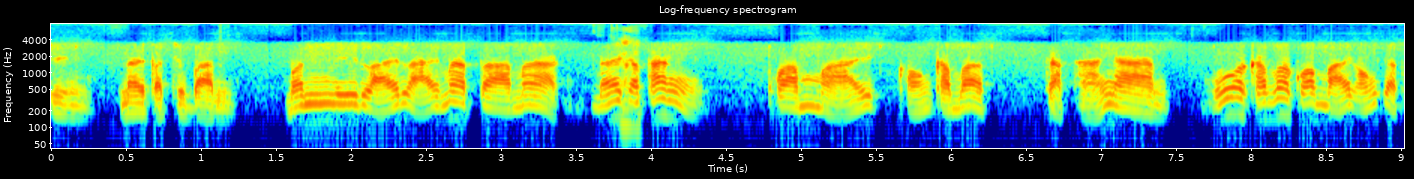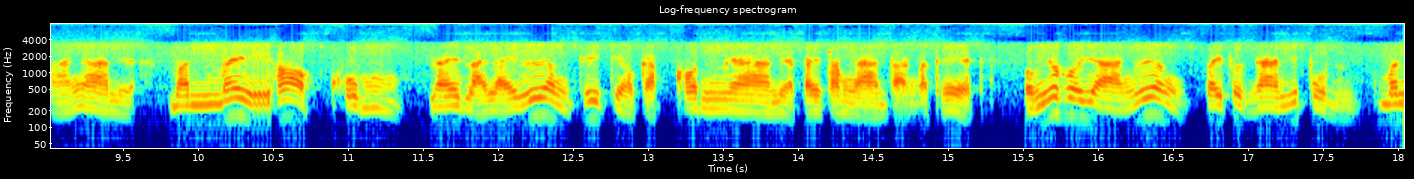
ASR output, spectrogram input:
จริงในปัจจุบัน มันมีหลายหลายมาตรามากแม้กระทั่งความหมายของคำว่าจัดหางานเพราะว่าคำว่าความหมายของจัดหางานเนี่ย มันไม่ครอบคลุมในหลาย ๆ เรื่องที่เกี่ยวกับคนงานเนี่ยไปทำงานต่างประเทศ ผมยกตัวอย่างเรื่องไปฝึกงานญี่ปุ่น มัน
